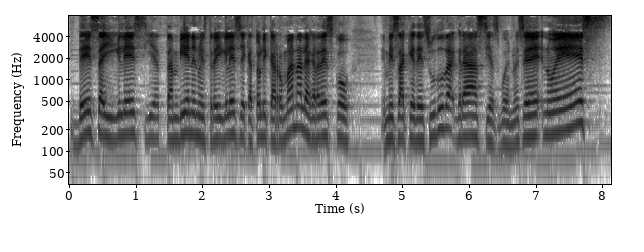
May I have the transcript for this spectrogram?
de esa iglesia? También en nuestra iglesia católica romana le agradezco me saque de su duda. Gracias. Bueno, ese no es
